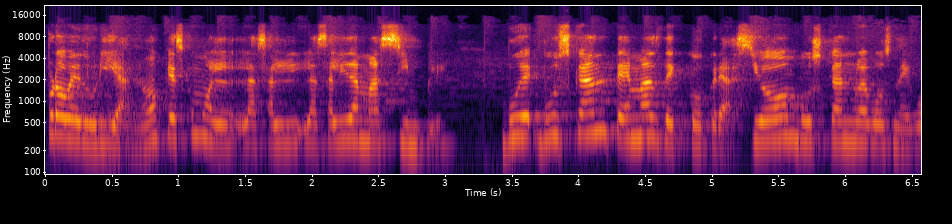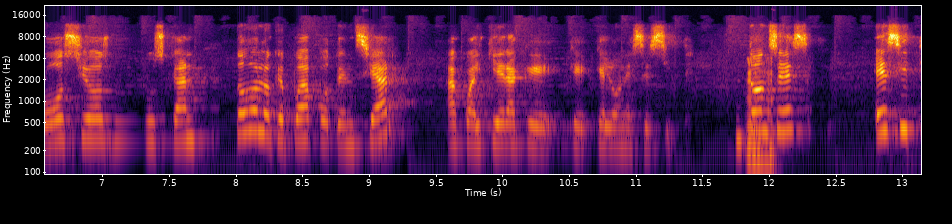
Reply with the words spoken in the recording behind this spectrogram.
proveeduría, ¿no? Que es como la, salida más simple. buscan temas de co-creación, buscan nuevos negocios, buscan todo lo que pueda potenciar a cualquiera que, lo necesite. Entonces, SCT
